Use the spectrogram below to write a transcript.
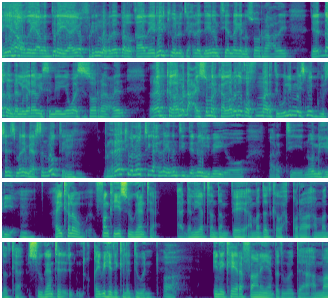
ayaa odayaa la dirayaayo fariin nabadeed baa la qaaday. Reerkii dee inantii annagana soo raacday. Dee dhaqan dhallinyaraa bay waa isi soo raaceen. Ceeb kale ma dhacayso marka labadii qof maaragtay weli ma isma guursan ismana mehersan moogtay Mhm. marka reerkii baa loo tegay xilay inantii dee noo hibeey oo maaragtay noo meheriya. Mm. hay kalow fanka iyo suugaanta dhalinyartan dambe ama dadka wax qora ama dadka suugaanta qaybaheeda kala duwan. Ah inay ka yara faanayaan baad moodaa ama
